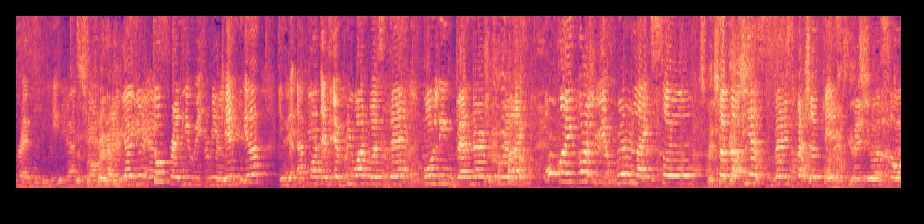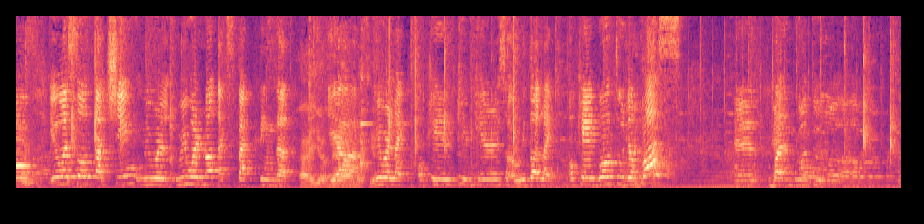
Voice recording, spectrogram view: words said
friendly. Yes, They're so yes. friendly? Yeah, they're too friendly. We, we came here in the airport and everyone was there holding banners. We were like, oh my gosh, we were like so Special so- guest. Yes, very special case. Nice guest. It was so it was so touching. We were we were not expecting that. You're Yeah, honored we were like, okay, we came here, so we thought like, okay, go to the bus. And, But and go no. to uh, our foster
